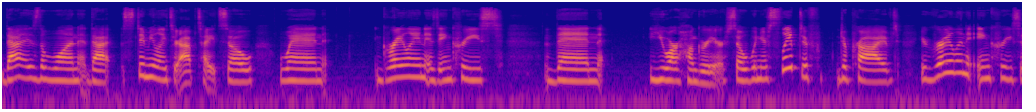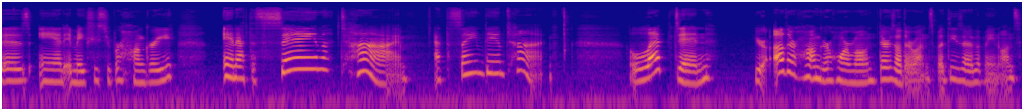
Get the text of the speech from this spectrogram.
That is the one that stimulates your appetite. So, when ghrelin is increased, then you are hungrier. So when you're sleep deprived, your ghrelin increases and it makes you super hungry. And at the same time, at the same damn time, leptin, your other hunger hormone, there's other ones, but these are the main ones.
